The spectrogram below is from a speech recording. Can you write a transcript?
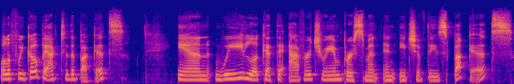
Well, if we go back to the buckets, and we look at the average reimbursement in each of these buckets,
